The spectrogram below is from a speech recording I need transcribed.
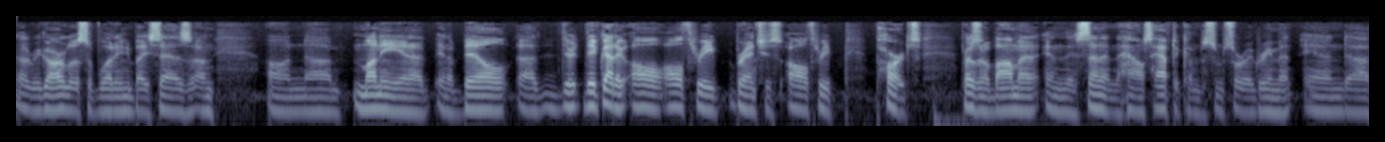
uh, regardless of what anybody says on on um, money in a in a bill. Uh, they've got to all all three branches, all three parts. President Obama and the Senate and the House have to come to some sort of agreement and uh,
